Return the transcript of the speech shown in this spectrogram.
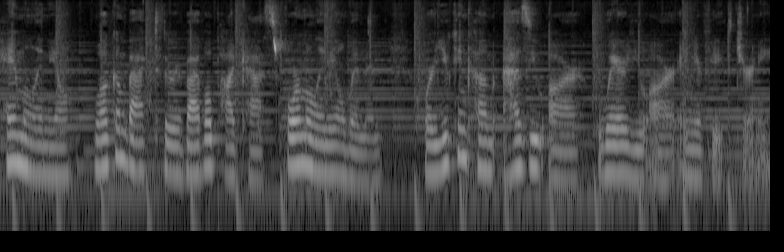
Hey, Millennial. Welcome back to the Revival Podcast for Millennial Women where you can come as you are, where you are in your faith journey.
